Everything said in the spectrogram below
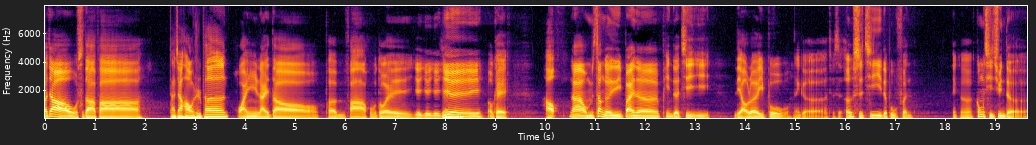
大家好，我是大发。大家好，我是喷。欢迎来到喷发互推，耶耶耶耶。OK，好，那我们上个礼拜呢，凭着记忆聊了一部那个就是儿时记忆的部分，那个宫崎骏的《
